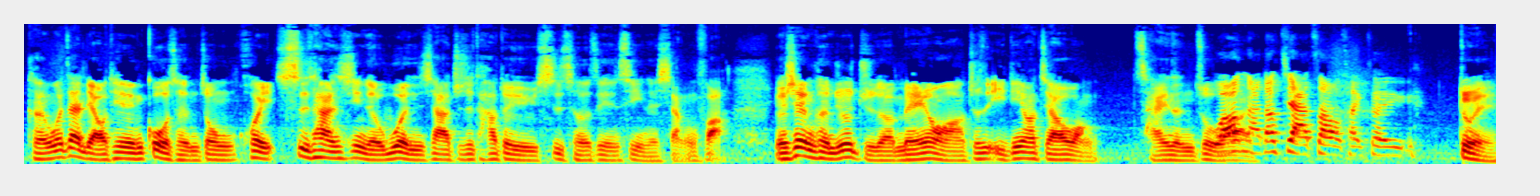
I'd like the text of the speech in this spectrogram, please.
可能会在聊天的过程中，会试探性的问一下，就是他对于试车这件事情的想法。有些人可能就会觉得没有啊，就是一定要交往才能做。我要拿到驾照才可以。对，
